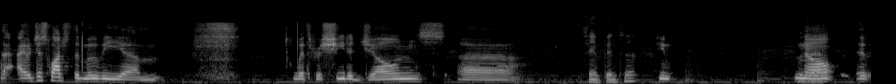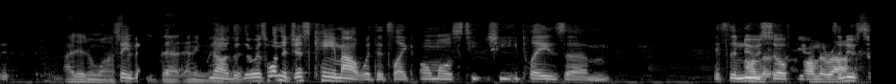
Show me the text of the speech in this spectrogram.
the, I just watched the movie um, with Rashida Jones. Uh, St. Vincent. Was no, it, it- I didn't watch Saint it, that anyway. no, but- there was one that just came out with it's like almost he, she, he plays um, It's the new On the- Sofia on the it's the new rocks.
